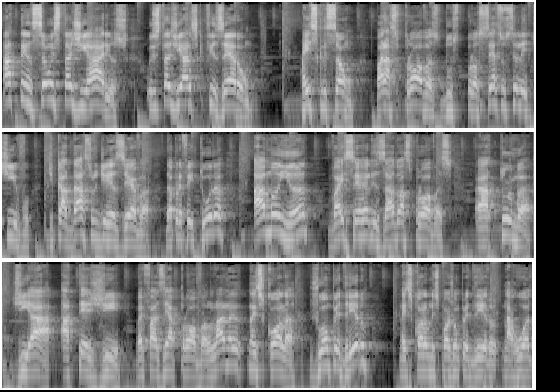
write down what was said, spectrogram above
Atenção, estagiários! Os estagiários que fizeram a inscrição para as provas do processo seletivo de cadastro de reserva da prefeitura, amanhã vai ser realizado as provas. A turma de A até G vai fazer a prova lá na, na escola João Pedreiro, na Escola Municipal João Pedreiro, na rua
